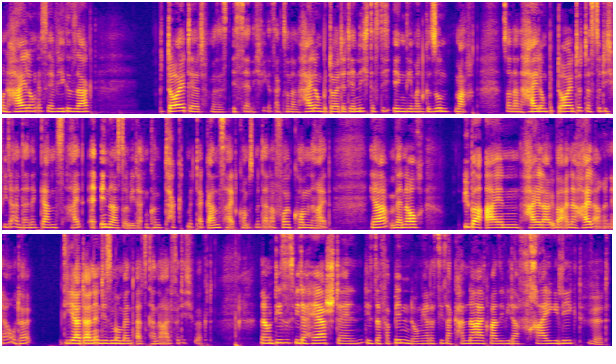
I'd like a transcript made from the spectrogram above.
Und Heilung ist ja, wie gesagt, bedeutet, was heißt, ist ja nicht, wie gesagt, sondern Heilung bedeutet ja nicht, dass dich irgendjemand gesund macht, sondern Heilung bedeutet, dass du dich wieder an deine Ganzheit erinnerst und wieder in Kontakt mit der Ganzheit kommst, mit deiner Vollkommenheit. Ja, wenn auch über einen Heiler, über eine Heilerin, ja, oder die ja dann in diesem Moment als Kanal für dich wirkt. Na, und dieses Wiederherstellen, diese Verbindung, ja, dass dieser Kanal quasi wieder freigelegt wird,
